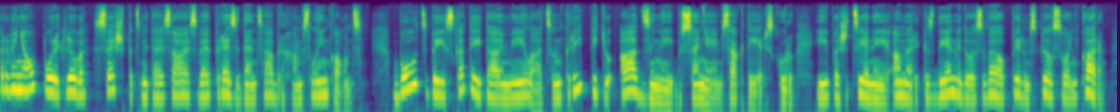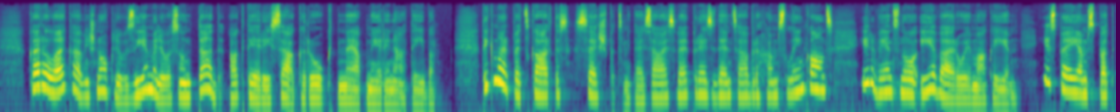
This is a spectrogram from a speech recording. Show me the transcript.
par viņa upuri kļuva 16. ASV prezidents Abrahams Linkolns. Būts bija skatītāju mīlēts un kritiķu atzinību saņēmis aktieris, kuru īpaši cienīja Amerikas dienvidos vēl pirms pilsoņu kara. Kara laikā viņš nokļuva ziemeļos, un tad aktierī sāka rūkt neapmierinātība. Tikmēr pēc kārtas 16. ASV prezidents Abrahams Linkolns ir viens no ievērojamākajiem, iespējams pat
